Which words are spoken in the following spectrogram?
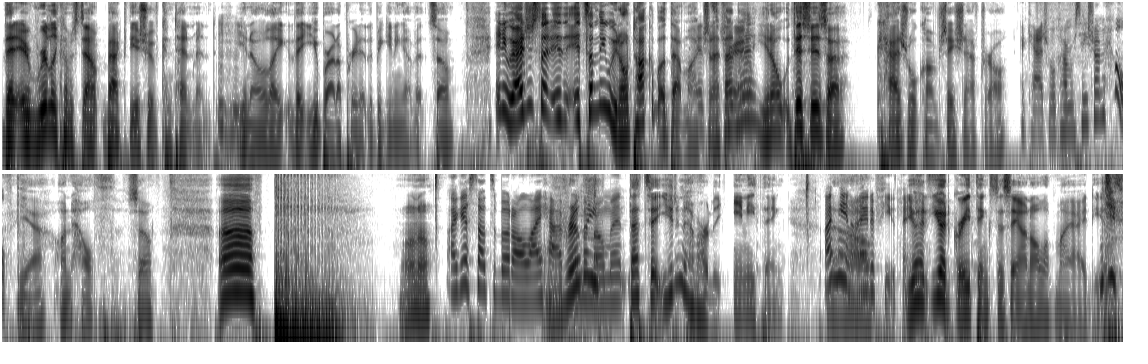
that it really comes down back to the issue of contentment. Mm-hmm. You know, like that you brought up right at the beginning of it. So anyway, I just thought it, it's something we don't talk about that much, It's and I thought, true. eh, you know, this is a casual conversation after all. a casual conversation on health Yeah, on health. So, uh, I don't know. I guess that's about all I have really? for the moment. That's it. You didn't have hardly anything. I mean, I had a few things. You had you had great things to say on all of my ideas.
